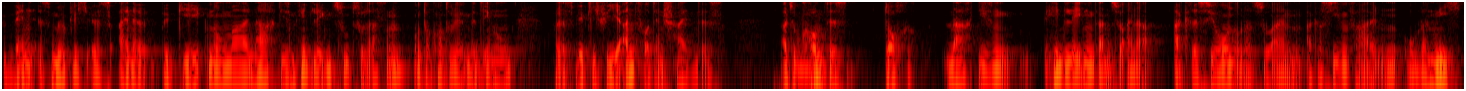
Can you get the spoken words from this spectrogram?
wenn es möglich ist, eine Begegnung mal nach diesem Hinlegen zuzulassen, unter kontrollierten Bedingungen, weil das wirklich für die Antwort entscheidend ist. Also mhm. kommt es doch nach diesem Hinlegen dann zu einer Aggression oder zu einem aggressiven Verhalten oder nicht.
